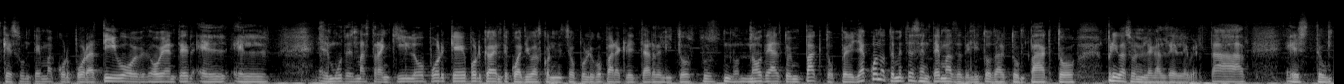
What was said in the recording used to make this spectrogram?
que es un tema corporativo, obviamente el, el, el mood es más tranquilo, ¿por qué? Porque obviamente coadyuvas con el Ministerio Público para acreditar delitos, pues no, no de alto impacto, pero ya cuando te metes en temas de delitos de alto impacto, privación ilegal de libertad, este, un,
